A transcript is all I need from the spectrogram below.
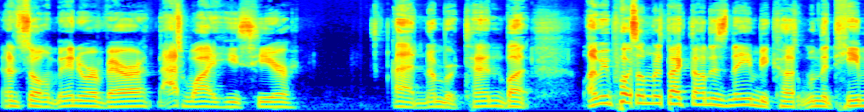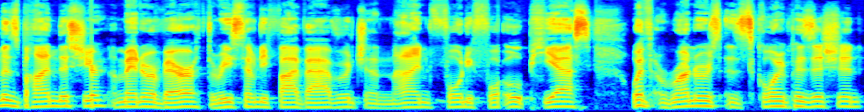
And so, Emmanuel Rivera, that's why he's here at number 10. But let me put some respect on his name because when the team is behind this year, Emmanuel Rivera, 375 average and 944 OPS with runners in scoring position.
